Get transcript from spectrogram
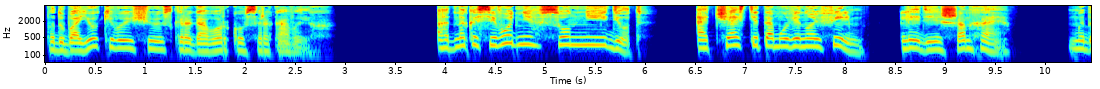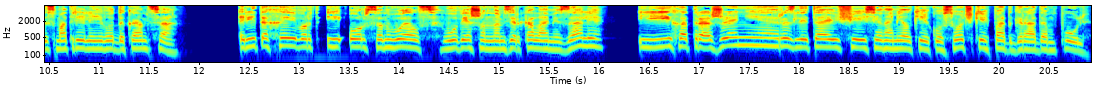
под убаюкивающую скороговорку сороковых. Однако сегодня сон не идет. Отчасти тому виной фильм «Леди из Шанхая». Мы досмотрели его до конца. Рита Хейворд и Орсон Уэллс в увешанном зеркалами зале и их отражение, разлетающееся на мелкие кусочки под градом пуль.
